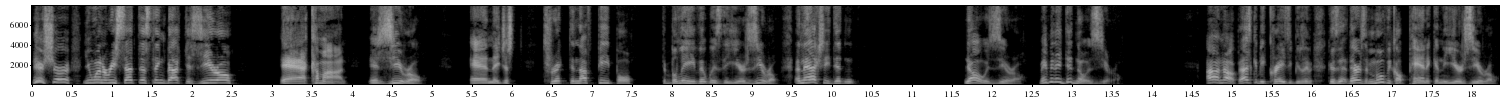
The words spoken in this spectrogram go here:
You sure you want to reset this thing back to zero? Yeah, come on. It's zero. And they just tricked enough people to believe it was the year zero. And they actually didn't know it was zero. Maybe they did know it was zero. I don't know. That's going to be crazy, believe it. Because there's a movie called Panic in the Year Zero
